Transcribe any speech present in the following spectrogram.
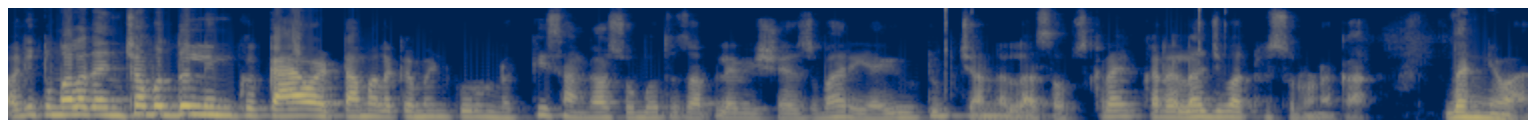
बाकी तुम्हाला त्यांच्याबद्दल नेमकं काय वाटतं मला कमेंट करून नक्की सांगा. सोबतच आपल्या विषयास भारी या युट्यूब चॅनलला सबस्क्राईब करायला अजिबात विसरू नका. धन्यवाद.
